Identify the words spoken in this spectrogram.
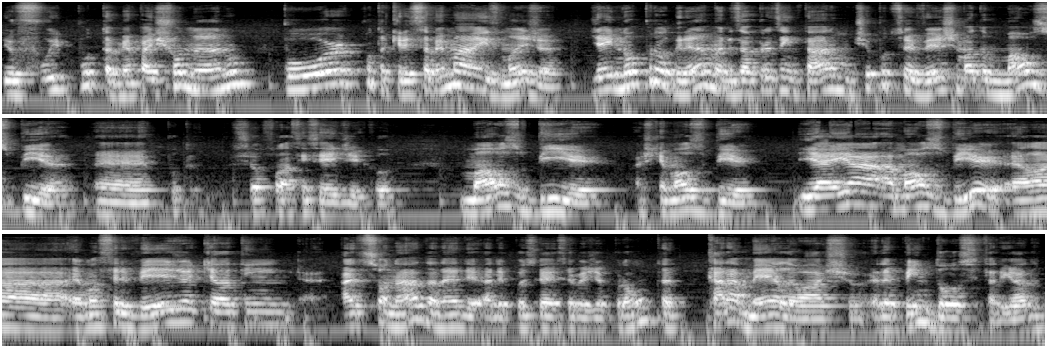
eu fui, puta, me apaixonando por, puta, querer saber mais, manja. E aí, no programa, eles apresentaram um tipo de cerveja chamado Mouse Beer. É, puta, se eu falar assim, ser ridículo. Mouse Beer. Acho que é Mouse Beer. E aí a, a Mouse Beer, ela é uma cerveja que ela tem adicionada, né, depois que a cerveja é pronta, caramelo, eu acho. Ela é bem doce, tá ligado?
